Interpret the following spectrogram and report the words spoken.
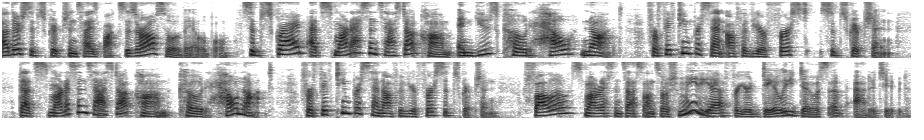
Other subscription size boxes are also available. Subscribe at smartassandsass.com and use code HOWNOT for 15% off of your first subscription. That's smartassandsass.com, code HOWNOT for 15% off of your first subscription. Follow Smartass and Sass on social media for your daily dose of attitude.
